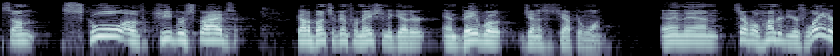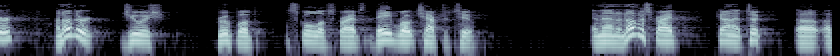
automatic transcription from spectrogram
some school of Hebrew scribes got a bunch of information together and they wrote Genesis chapter 1. And then several hundred years later, another Jewish group of school of scribes, they wrote chapter 2. And then another scribe kind of took a, a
